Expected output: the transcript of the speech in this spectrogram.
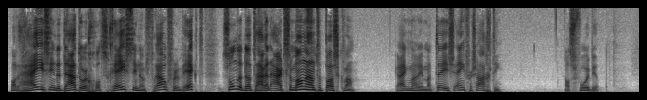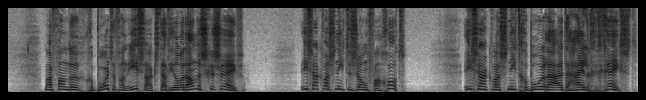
Want hij is inderdaad door Gods geest in een vrouw verwekt, zonder dat daar een aardse man aan te pas kwam. Kijk maar in Matthäus 1, vers 18. Als voorbeeld. Maar van de geboorte van Isaac staat heel wat anders geschreven. Isaac was niet de zoon van God. Isaac was niet geboren uit de Heilige Geest.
